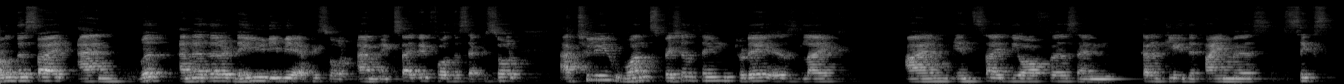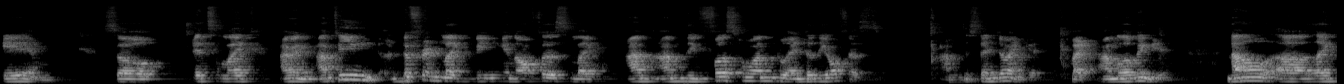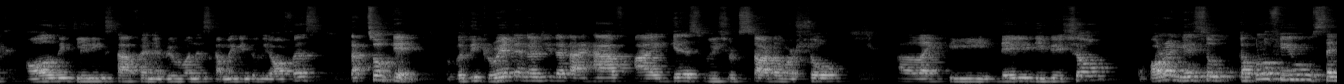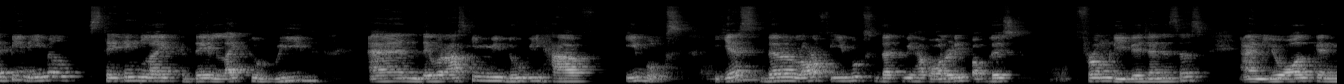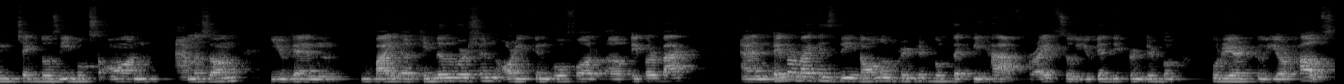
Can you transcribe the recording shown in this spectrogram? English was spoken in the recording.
Arul this side and with another Daily DB episode. I'm excited for this episode. Actually, one special thing today is like I'm inside the office and currently the time is 6 a.m. So it's like, I mean, I'm feeling different like being in office, like I'm, I'm the first one to enter the office. I'm just enjoying it. Like I'm loving it. Now, uh, like all the cleaning staff and everyone is coming into the office, that's okay. With the great energy that I have, I guess we should start our show, uh, like the Daily DBA show. Alright guys, so couple of you sent me an email stating like they like to read and they were asking me do we have ebooks. Yes, there are a lot of ebooks that we have already published from DBA Genesis and you all can check those ebooks on Amazon. You can buy a Kindle version or you can go for a paperback. And paperback is the normal printed book that we have, right? So you get the printed book couriered to your house.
